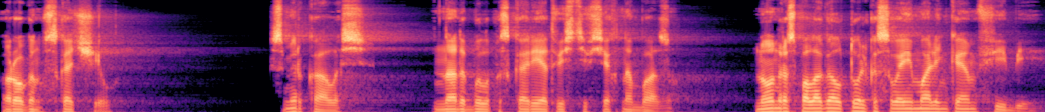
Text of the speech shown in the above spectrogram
Роган вскочил. Смеркалось. Надо было поскорее отвезти всех на базу. Но он располагал только своей маленькой амфибией.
